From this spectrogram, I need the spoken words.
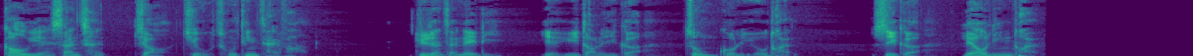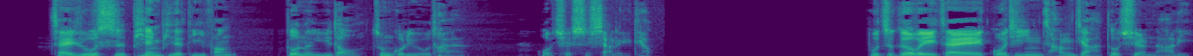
高原山城叫九重町采访，居然在那里也遇到了一个中国旅游团，是一个辽宁团。在如此偏僻的地方都能遇到中国旅游团。我确实吓了一跳。不知各位在国庆长假都去了哪里？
